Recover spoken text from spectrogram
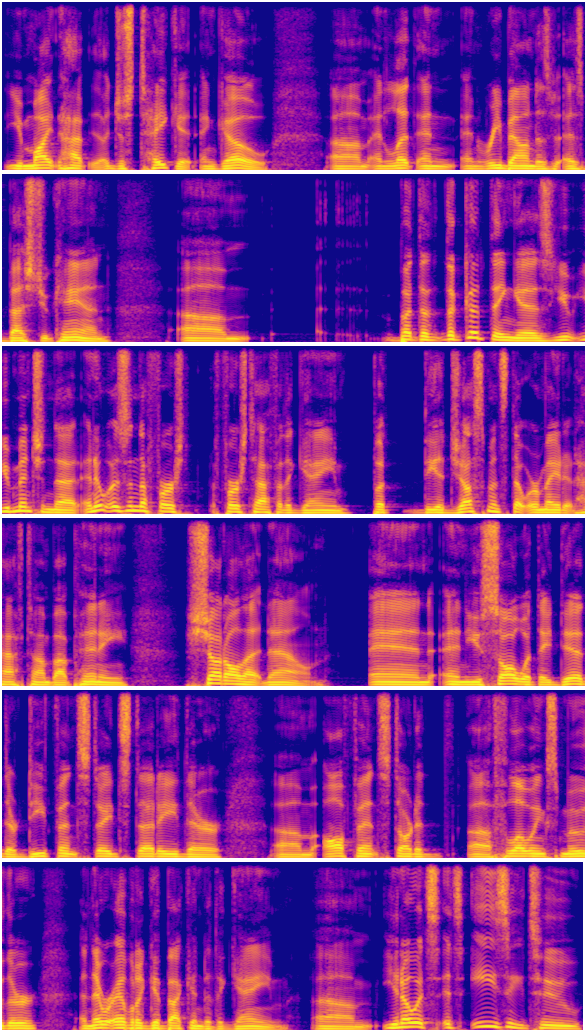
You might have uh, just take it and go, um, and let and and rebound as as best you can. Um, but the the good thing is you you mentioned that, and it was in the first first half of the game. But the adjustments that were made at halftime by Penny shut all that down. And and you saw what they did. Their defense stayed steady. Their um, offense started uh, flowing smoother, and they were able to get back into the game. Um, you know, it's it's easy to.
